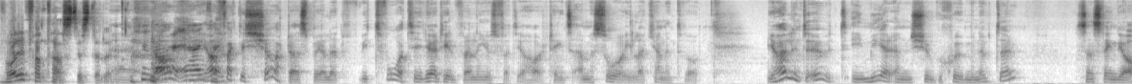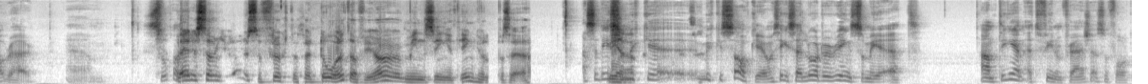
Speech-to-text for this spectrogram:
Var det fantastiskt eller? Eh, var ja, jag har faktiskt kört det här spelet vid två tidigare tillfällen just för att jag har tänkt så här, men så illa kan det inte vara. Jag höll inte ut i mer än 27 minuter. Sen stängde jag av det här. Ehm, Så, Vad är det som gör det så fruktansvärt dåligt då? För jag minns ingenting höll jag på att säga. alltså det är så mycket, mycket saker. Om man säger så här, Lord of the Rings som är ett Antingen ett filmfranchise som folk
